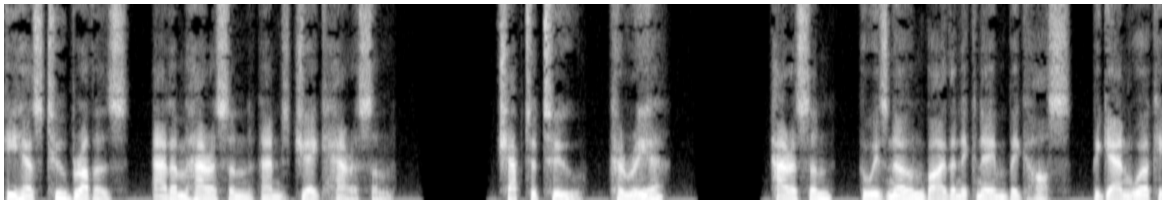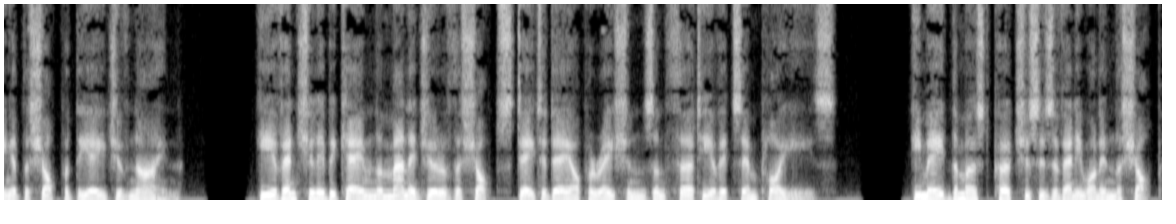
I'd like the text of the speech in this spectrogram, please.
He has two brothers, Adam Harrison and Jake Harrison. Chapter 2, Career Harrison, who is known by the nickname Big Hoss, began working at the shop at the age of nine. He eventually became the manager of the shop's day-to-day operations and 30 of its employees. He made the most purchases of anyone in the shop,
